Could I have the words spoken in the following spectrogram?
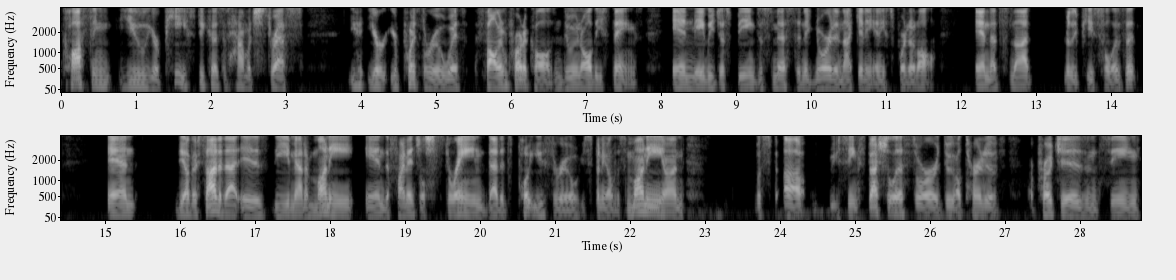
costing you your peace because of how much stress you, you're you're put through with following protocols and doing all these things and maybe just being dismissed and ignored and not getting any support at all. And that's not really peaceful is it? And the other side of that is the amount of money and the financial strain that it's put you through. You're spending all this money on with uh seeing specialists or doing alternative approaches and seeing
